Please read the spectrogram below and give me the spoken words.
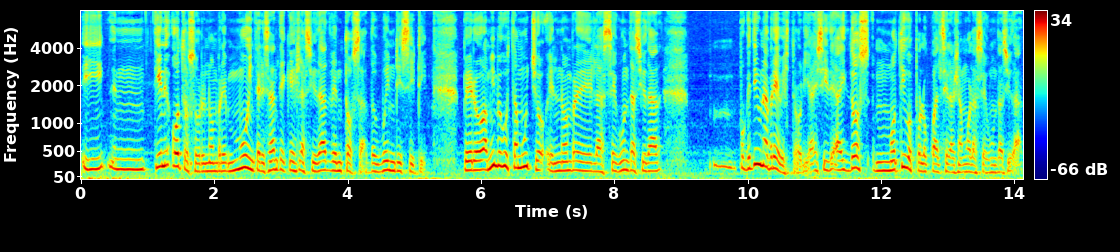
Y mm, tiene otro sobrenombre muy interesante que es la ciudad ventosa, The Windy City. Pero a mí me gusta mucho el nombre de la segunda ciudad porque tiene una breve historia. Es decir, hay dos motivos por los cuales se la llamó la segunda ciudad.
